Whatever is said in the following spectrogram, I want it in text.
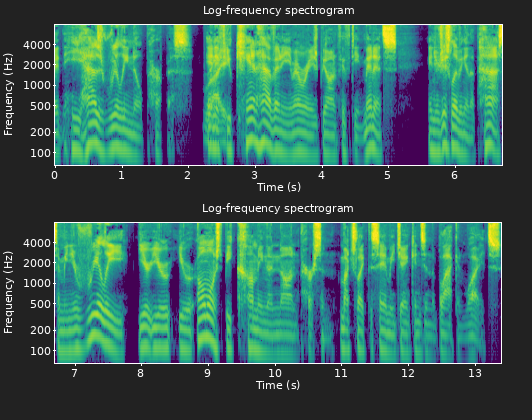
it, he has really no purpose. And if you can't have any memories beyond 15 minutes and you're just living in the past, I mean, you're really, you're, you're, you're almost becoming a non person, much like the Sammy Jenkins in the black and whites.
